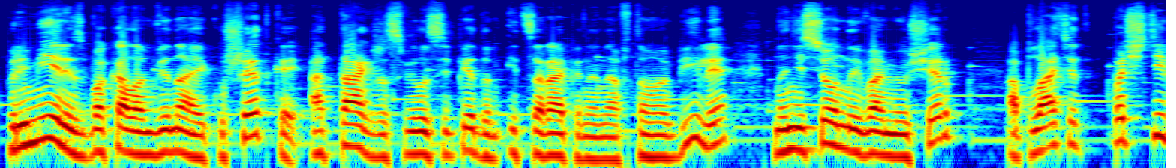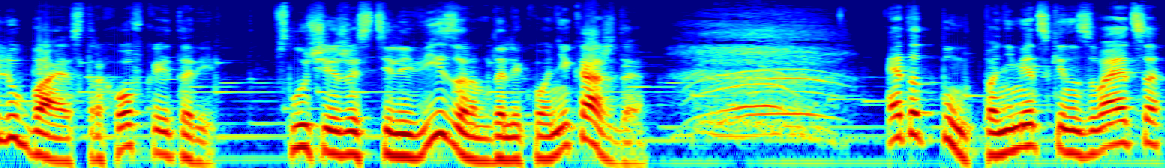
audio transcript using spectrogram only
В примере с бокалом вина и кушеткой, а также с велосипедом и царапиной на автомобиле, нанесенный вами ущерб оплатит почти любая страховка и тариф. В случае же с телевизором далеко не каждая. Этот пункт по-немецки называется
